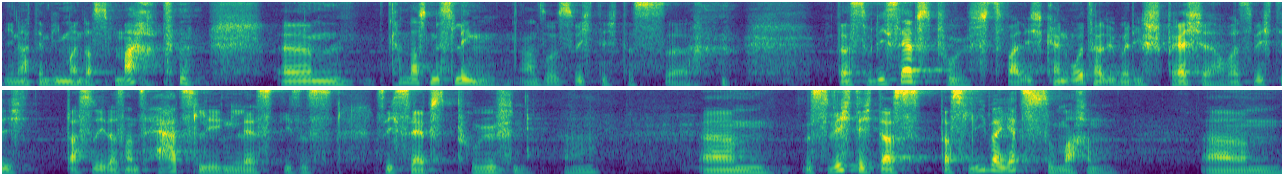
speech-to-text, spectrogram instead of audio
je nachdem, wie man das macht, ähm, kann das misslingen. Also ist wichtig, dass, äh, dass du dich selbst prüfst, weil ich kein Urteil über dich spreche. Aber es ist wichtig, dass du dir das ans Herz legen lässt, dieses sich selbst prüfen. Ja? Ähm, es ist wichtig, das, das lieber jetzt zu machen, ähm,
